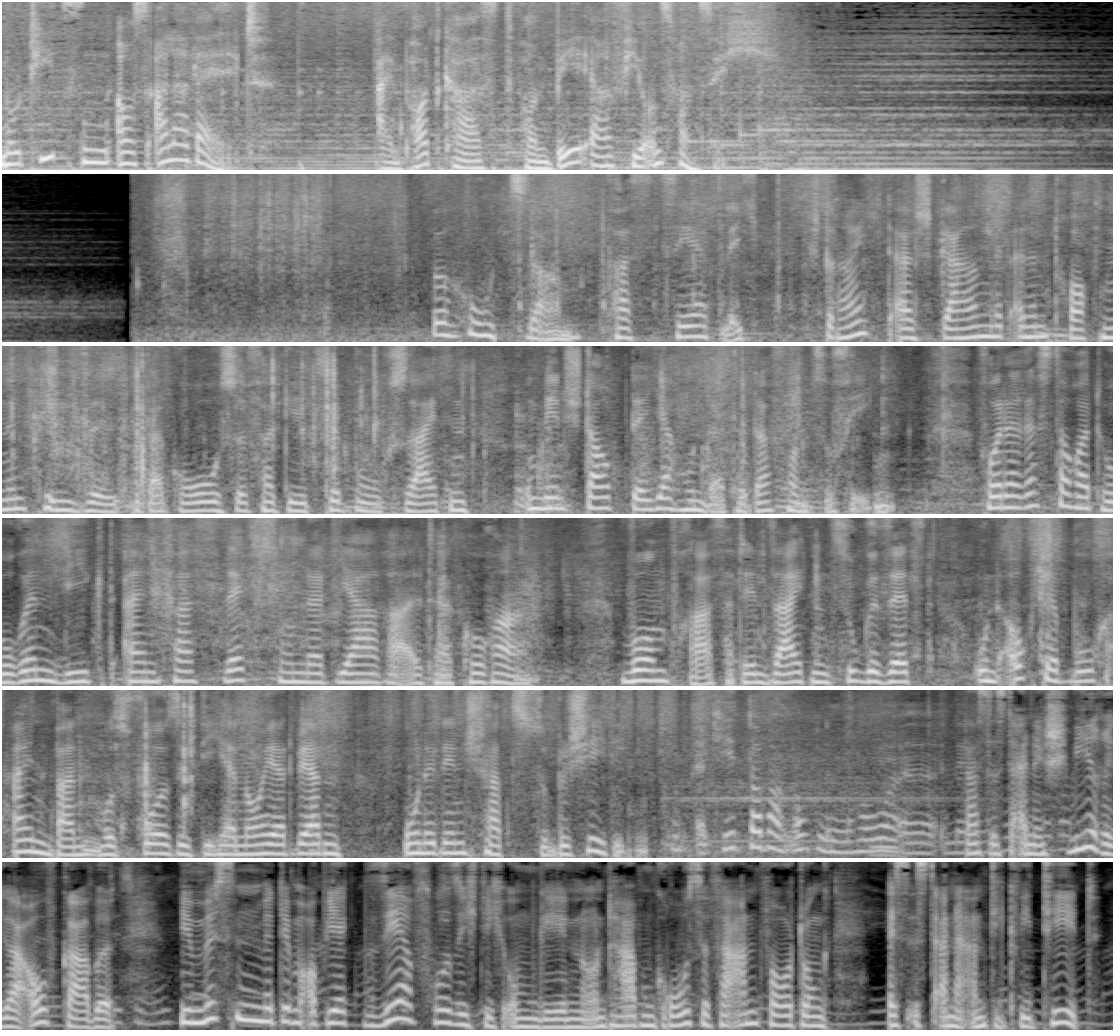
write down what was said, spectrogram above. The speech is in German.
Notizen aus aller Welt. Ein Podcast von BR24. Behutsam, fast zärtlich, streicht Aschgan mit einem trockenen Pinsel über große vergilbte Buchseiten, um den Staub der Jahrhunderte davonzufegen. Vor der Restauratorin liegt ein fast 600 Jahre alter Koran. Wurmfraß hat den Seiten zugesetzt und auch der Bucheinband muss vorsichtig erneuert werden, ohne den Schatz zu beschädigen. Das ist eine schwierige Aufgabe. Wir müssen mit dem Objekt sehr vorsichtig umgehen und haben große Verantwortung. Es ist eine Antiquität.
